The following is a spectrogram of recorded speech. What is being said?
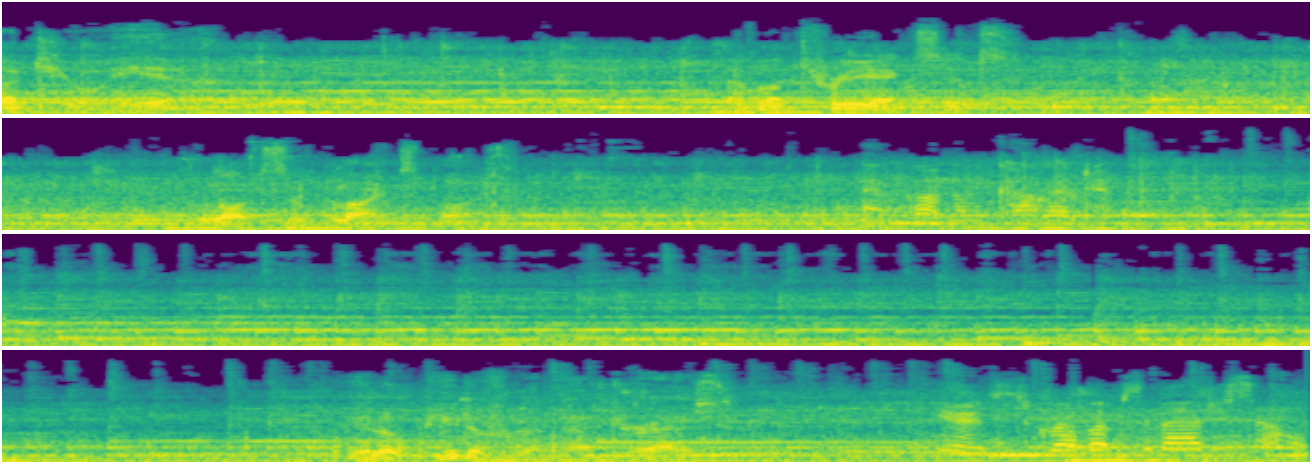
cut your ear. I've got three exits. Lots of blind spots. I've got them covered. You look beautiful in that dress. You don't scrub ups about yourself.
